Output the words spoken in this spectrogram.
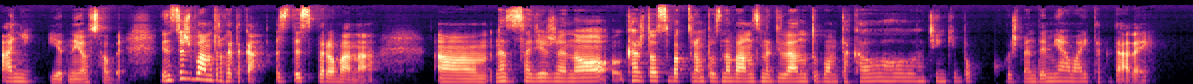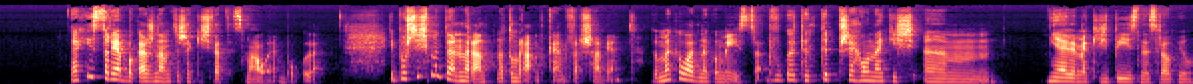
ani jednej osoby. Więc też byłam trochę taka zdesperowana. Um, na zasadzie, że no, każda osoba, którą poznawałam z Mediolanu, to byłam taka, o, dzięki Bogu, kogoś będę miała i tak dalej. Ta historia pokaże nam też, jaki świat jest mały w ogóle. I poszliśmy ten rand, na tą randkę w Warszawie, do mega ładnego miejsca. W ogóle ten typ przyjechał na jakiś, um, nie wiem, jakiś biznes robił.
